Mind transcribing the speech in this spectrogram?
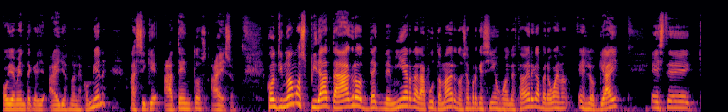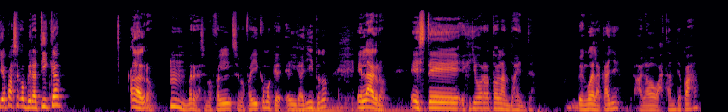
obviamente que a ellos no les conviene. Así que atentos a eso. Continuamos, Pirata Agro, deck de mierda, la puta madre. No sé por qué siguen jugando esta verga, pero bueno, es lo que hay. Este, ¿qué pasa con Piratica? Agro. verga, se me, fue se me fue ahí como que el gallito, ¿no? El agro. Este, es que llevo rato hablando, gente. Vengo de la calle, he hablado bastante paja.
